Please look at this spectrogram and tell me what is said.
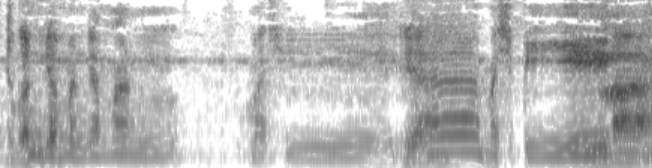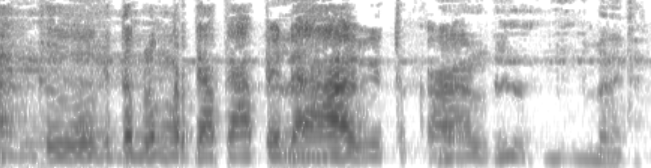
Itu kan zaman-zaman masih ya masih pik Ah, gitu. Kita belum ngerti apa-apa dah gitu kan. Lu gimana tuh?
